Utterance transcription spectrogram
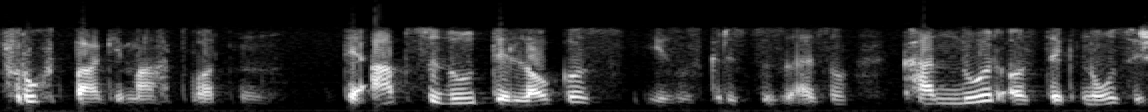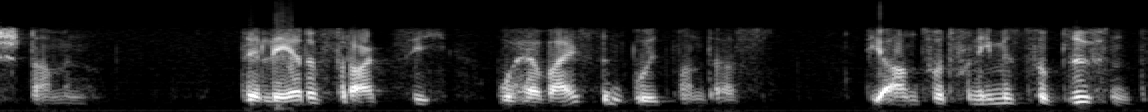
fruchtbar gemacht worden. Der absolute Logos, Jesus Christus also, kann nur aus der Gnosis stammen. Der Lehrer fragt sich, woher weiß denn Bultmann das? Die Antwort von ihm ist verblüffend.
